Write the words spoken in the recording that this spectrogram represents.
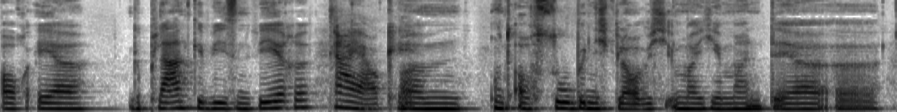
auch eher geplant gewesen wäre. Ah ja, okay. Ähm, und auch so bin ich, glaube ich, immer jemand, der äh,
